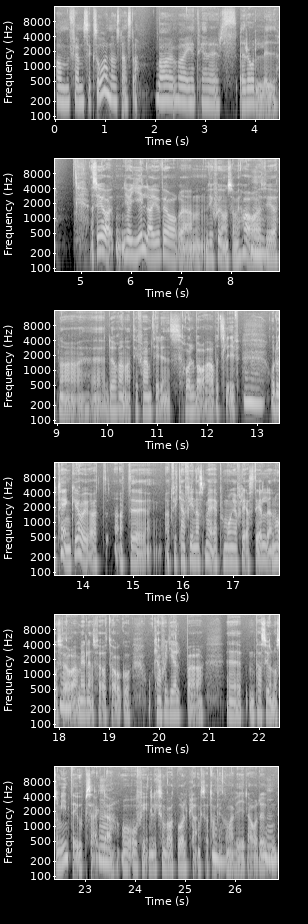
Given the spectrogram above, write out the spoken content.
om fem, sex år någonstans då? Vad, vad är TRRs roll i? Alltså jag, jag gillar ju vår eh, vision som vi har, Mm. att vi öppnar eh, dörrarna till framtidens hållbara arbetsliv. Mm. Och då tänker jag ju att, att, eh, att vi kan finnas med på många fler ställen hos Mm. våra medlemsföretag och, och kanske hjälpa eh, personer som inte är uppsagda Mm. och, och liksom vara ett bollplank så att de Mm. kan komma vidare. Och det, Mm.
